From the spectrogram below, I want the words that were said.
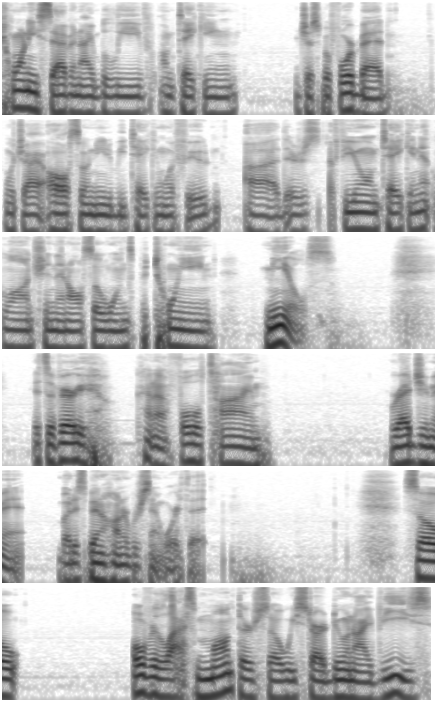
27 i believe i'm taking just before bed which i also need to be taking with food. Uh there's a few i'm taking at lunch and then also ones between meals. It's a very kind of full-time regiment but it's been 100% worth it. So, over the last month or so, we started doing IVs,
